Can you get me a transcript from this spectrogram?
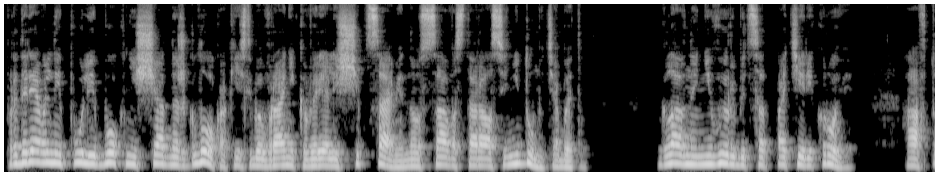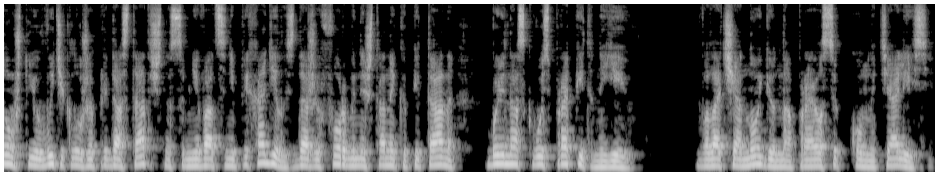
Продырявленный пулей бок нещадно жгло, как если бы в ране ковыряли щипцами, но Сава старался не думать об этом. Главное не вырубиться от потери крови. А в том, что ее вытекло уже предостаточно, сомневаться не приходилось. Даже форменные штаны капитана были насквозь пропитаны ею. Волоча ноги, он направился к комнате Олеси.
